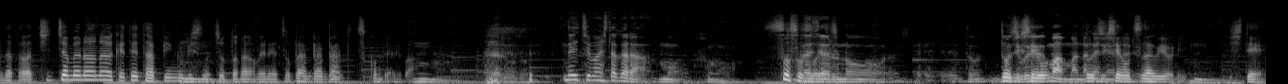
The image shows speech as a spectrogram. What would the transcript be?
だからちっちゃめの穴開けてタッピングビスのちょっと長めのやつをバンバンバンと突っ込んでやれば、うん。なるほど。で一番下からもうそのそうそうそう。ラジアルのえっと同軸線を、まあ同軸線をつなぐようにうんして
